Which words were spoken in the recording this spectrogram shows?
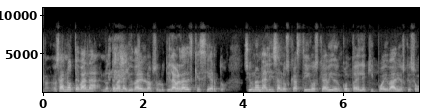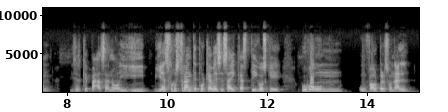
no, o sea, no te van a no te van a ayudar en lo absoluto y la verdad es que es cierto. Si uno analiza los castigos que ha habido en contra del equipo, hay varios que son dices, ¿qué pasa? ¿no? Y, es frustrante porque a veces hay castigos que hubo un, un foul personal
